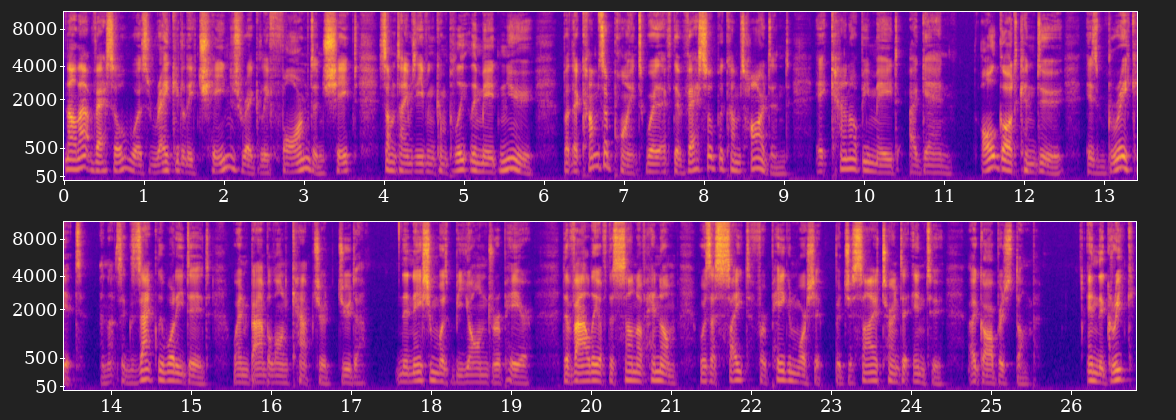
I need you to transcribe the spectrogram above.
Now, that vessel was regularly changed, regularly formed and shaped, sometimes even completely made new. But there comes a point where if the vessel becomes hardened, it cannot be made again. All God can do is break it, and that's exactly what he did when Babylon captured Judah. The nation was beyond repair. The valley of the son of Hinnom was a site for pagan worship, but Josiah turned it into a garbage dump. In the Greek,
